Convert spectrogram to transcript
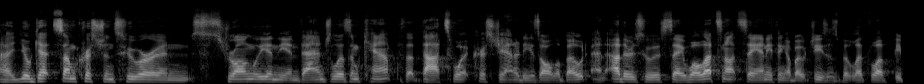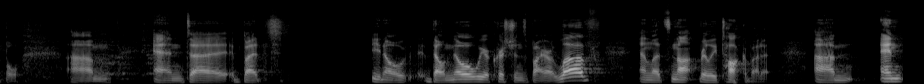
uh, you'll get some Christians who are in, strongly in the evangelism camp, that that's what Christianity is all about, and others who say, well, let's not say anything about Jesus, but let's love people. Um, and, uh, but, you know, they'll know we are Christians by our love, and let's not really talk about it. Um, and,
